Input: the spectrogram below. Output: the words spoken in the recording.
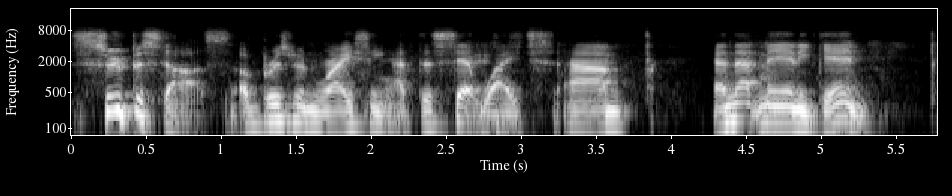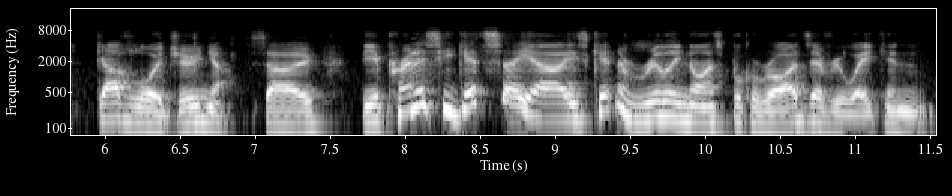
superstars of Brisbane racing at the set weight. Um, and that man again, Gov Lloyd Jr. So the apprentice, he gets a, uh, he's getting a really nice book of rides every week, and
